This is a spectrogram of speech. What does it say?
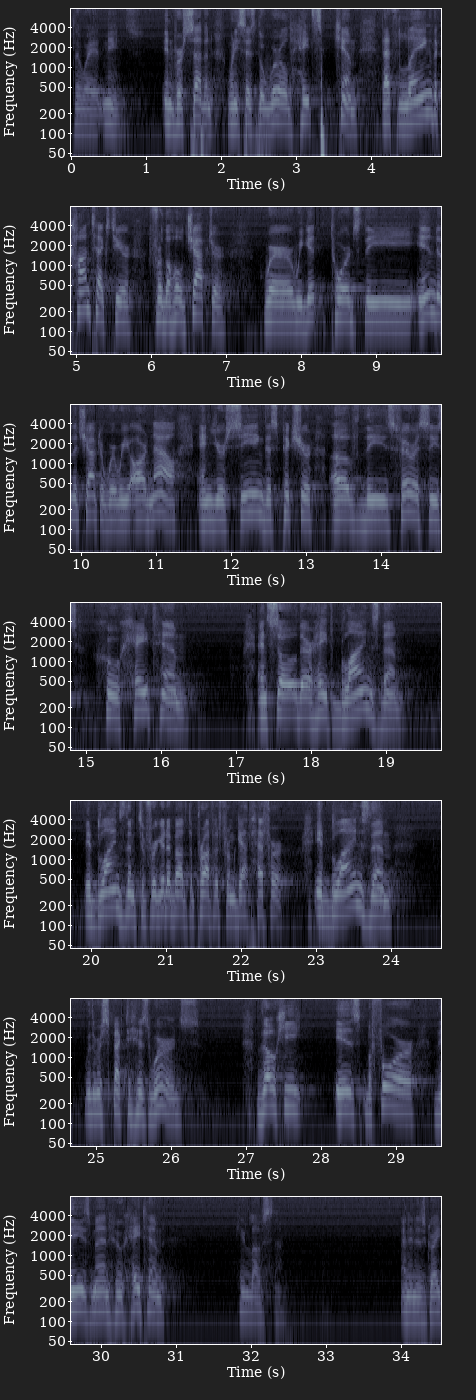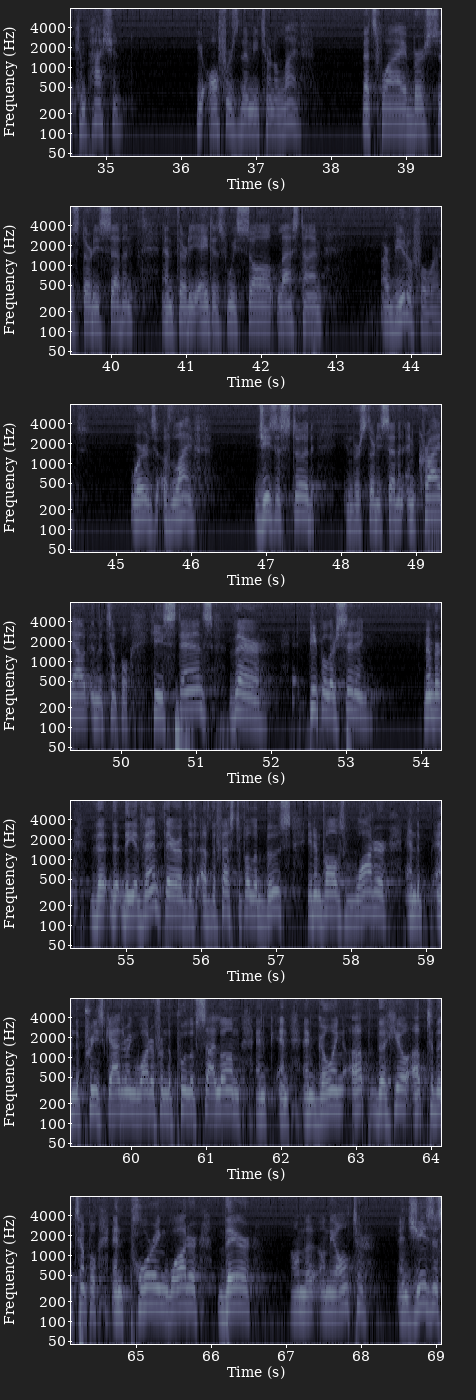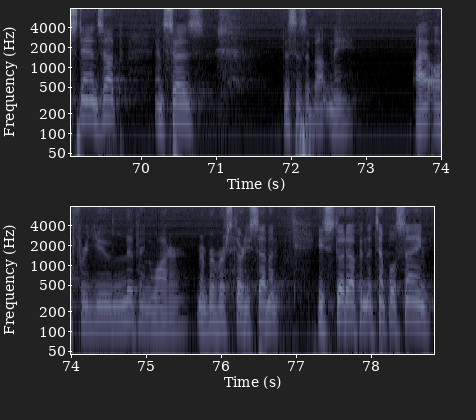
the way it means. In verse 7, when he says the world hates him, that's laying the context here for the whole chapter where we get towards the end of the chapter where we are now, and you're seeing this picture of these Pharisees who hate him. And so their hate blinds them. It blinds them to forget about the prophet from Gath Hepher. It blinds them with respect to his words. Though he is before these men who hate him, he loves them. And in his great compassion, he offers them eternal life. That's why verses 37 and 38, as we saw last time, are beautiful words, words of life. Jesus stood in verse 37 and cried out in the temple. He stands there. People are sitting. Remember, the, the, the, event there of the, of the festival of Booths, it involves water and the, and the priest gathering water from the pool of Siloam and, and, and going up the hill, up to the temple, and pouring water there on the, on the altar. And Jesus stands up and says, This is about me. I offer you living water. Remember verse 37. He stood up in the temple saying,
